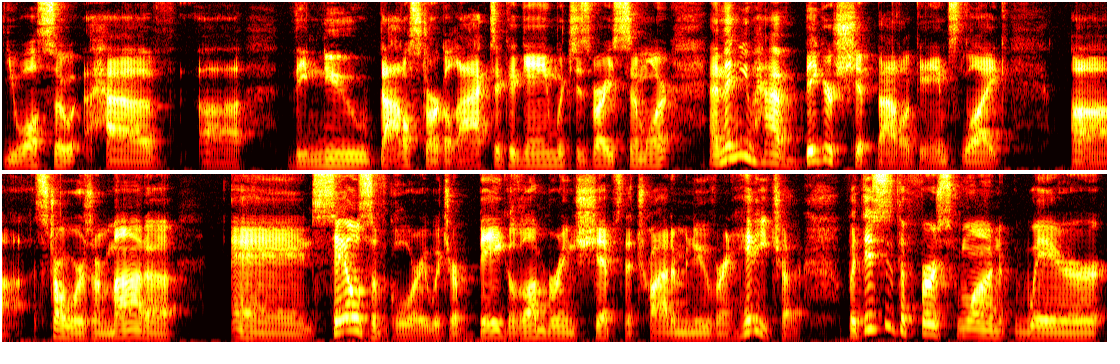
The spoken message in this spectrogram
you also have uh, the new Battlestar Galactica game, which is very similar. And then you have bigger ship battle games like uh, Star Wars Armada and Sails of Glory, which are big lumbering ships that try to maneuver and hit each other. But this is the first one where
